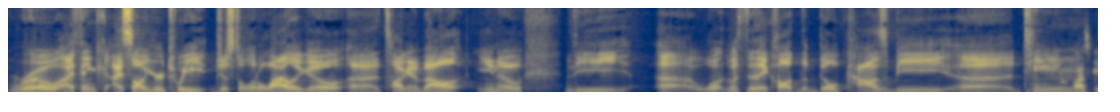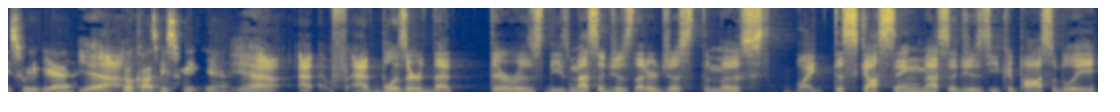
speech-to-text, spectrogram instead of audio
Ro, I think I saw your tweet just a little while ago uh, talking about, you know, the uh, what what do they call it? The Bill Cosby uh, team. Cosby Suite, yeah. Yeah. Bill Cosby Suite, yeah. Yeah. yeah. At, at Blizzard, that there was these messages that are just the most like disgusting messages you could possibly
